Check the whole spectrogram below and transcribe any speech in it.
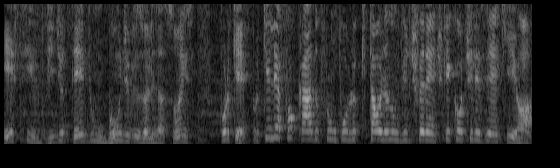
esse vídeo teve um boom de visualizações. Por quê? Porque ele é focado para um público que está olhando um vídeo diferente. O que, que eu utilizei aqui? Ó,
